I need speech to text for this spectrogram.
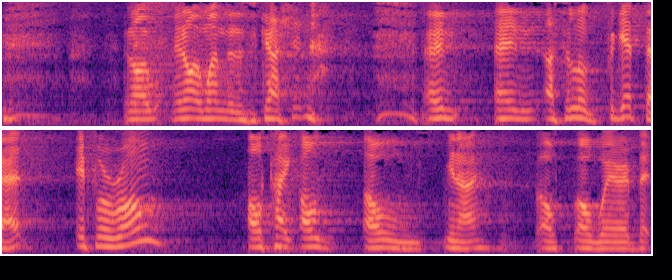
and, I, and I won the discussion. and, and I said, look, forget that. If we're wrong, I'll take, I'll, I'll you know, I'll, I'll, wear it, but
